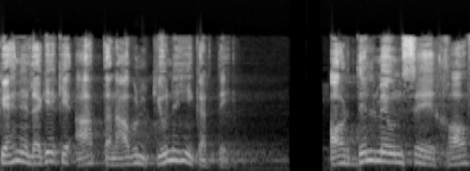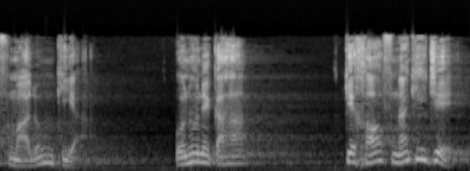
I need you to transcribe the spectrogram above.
कहने लगे कि आप तनावुल क्यों नहीं करते? और दिल में उनसे खौफ मालूम किया। उन्होंने कहा कि खौफ न कीजिए,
